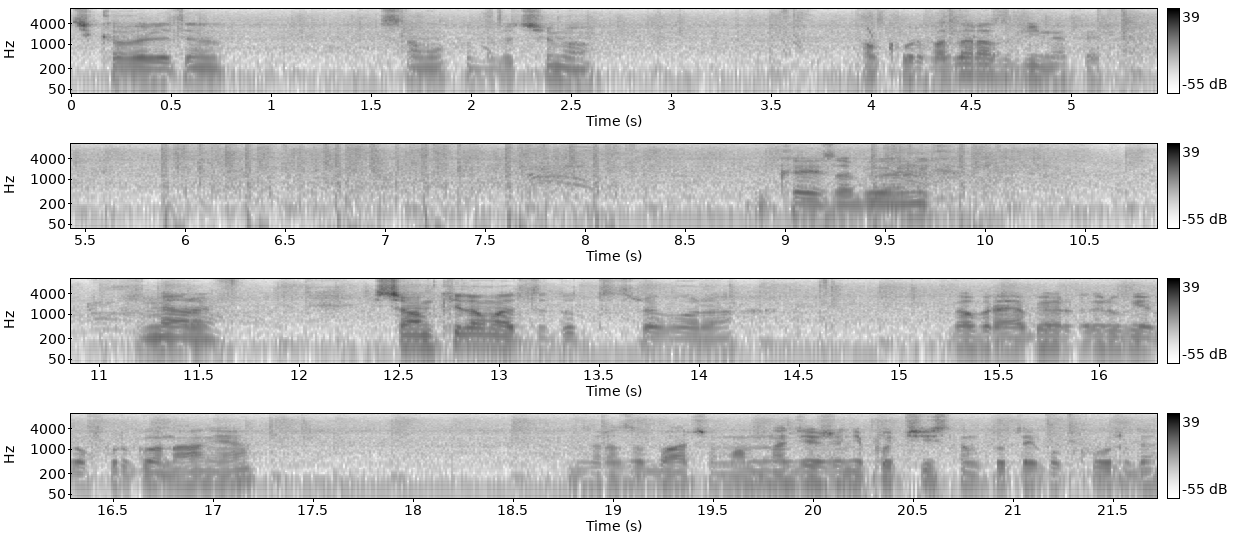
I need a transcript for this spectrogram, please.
Ciekawe ile ten samochód wytrzyma. O kurwa, zaraz zginę, ty. Okej, zabiłem ich w miarę. Jeszcze mam kilometr do Trevora. Dobra, ja biorę drugiego furgona, nie? Zaraz zobaczę. Mam nadzieję, że nie pocisną tutaj, bo kurde.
